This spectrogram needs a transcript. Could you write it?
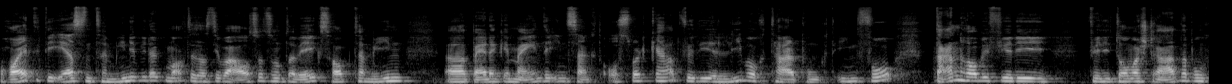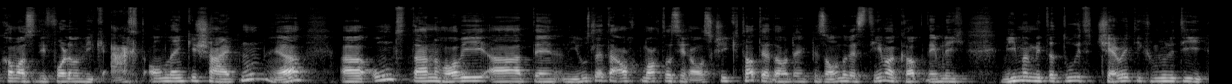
heute die ersten Termine wieder gemacht. Das heißt, ich war auswärts unterwegs, habe Termin äh, bei der Gemeinde in St. Oswald gehabt für die liebachtal.info. Dann habe ich für die für die thomasstratner.com, also die Vollmer Week 8 online geschalten, ja, äh, und dann habe ich äh, den Newsletter auch gemacht, was ich rausgeschickt habe. Der hat ein besonderes Thema gehabt, nämlich wie man mit der Do It Charity Community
